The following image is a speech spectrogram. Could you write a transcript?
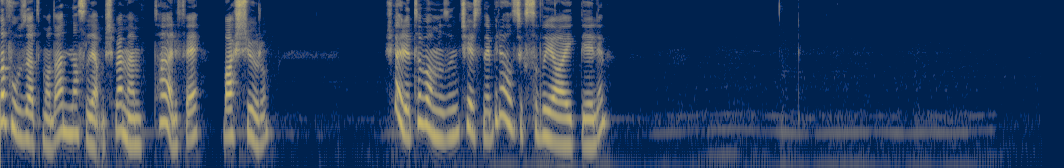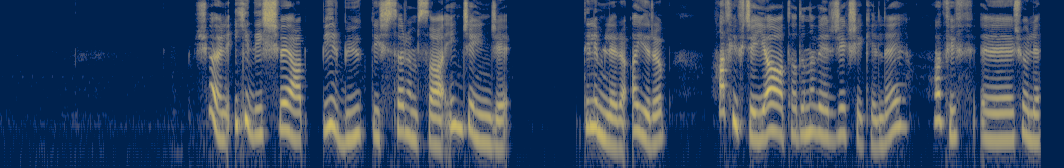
Lafı uzatmadan nasıl yapmışım hemen tarife başlıyorum. Şöyle tavamızın içerisine birazcık sıvı yağ ekleyelim. Şöyle iki diş veya bir büyük diş sarımsağı ince ince dilimlere ayırıp hafifçe yağ tadını verecek şekilde hafif e, şöyle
